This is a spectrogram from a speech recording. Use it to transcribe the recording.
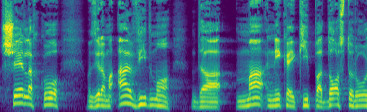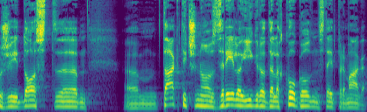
če lahko, oziroma ali vidimo, da ima neka ekipa dosto orožij, dosto um, um, taktično zrelo igro, da lahko Golden State premaga.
